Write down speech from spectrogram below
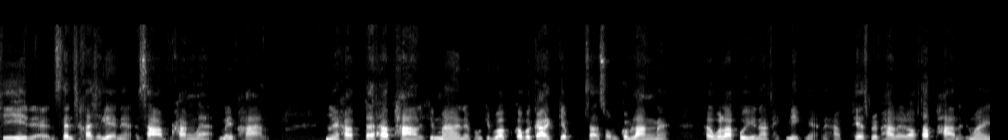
ที่เส้นค่าเฉลี่ยเนี่ยสามครั้งแล้วไม่ผ่าน นะครับ แต่ถ้าผ่านขึ้นมาเนี่ยผมคิดว่าก็เป็นการเก็บสะสมกำลังนะถ้าเวลาคุยกับนักเทคนิคเนี่ยนะครับ test ไม่ผ่านเลยรอบถ้าผ่านขึ้นมาจ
